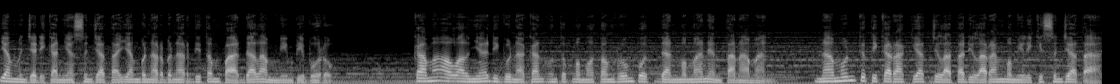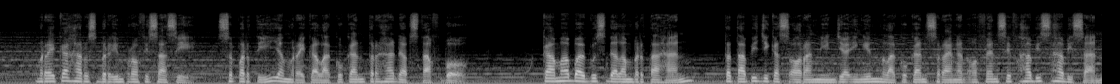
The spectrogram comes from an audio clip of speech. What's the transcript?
yang menjadikannya senjata yang benar-benar ditempa dalam mimpi buruk. Kama awalnya digunakan untuk memotong rumput dan memanen tanaman. Namun ketika rakyat jelata dilarang memiliki senjata, mereka harus berimprovisasi, seperti yang mereka lakukan terhadap staff bow. Kama bagus dalam bertahan, tetapi jika seorang ninja ingin melakukan serangan ofensif habis-habisan,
